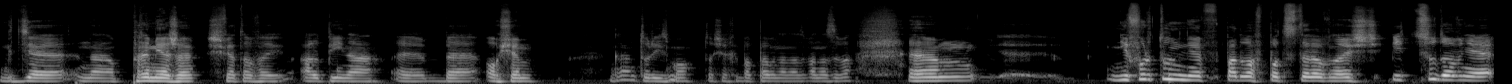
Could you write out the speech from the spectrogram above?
gdzie na premierze światowej Alpina e, B8 Gran Turismo, to się chyba pełna nazwa nazywa, um, niefortunnie wpadła w podsterowność i cudownie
